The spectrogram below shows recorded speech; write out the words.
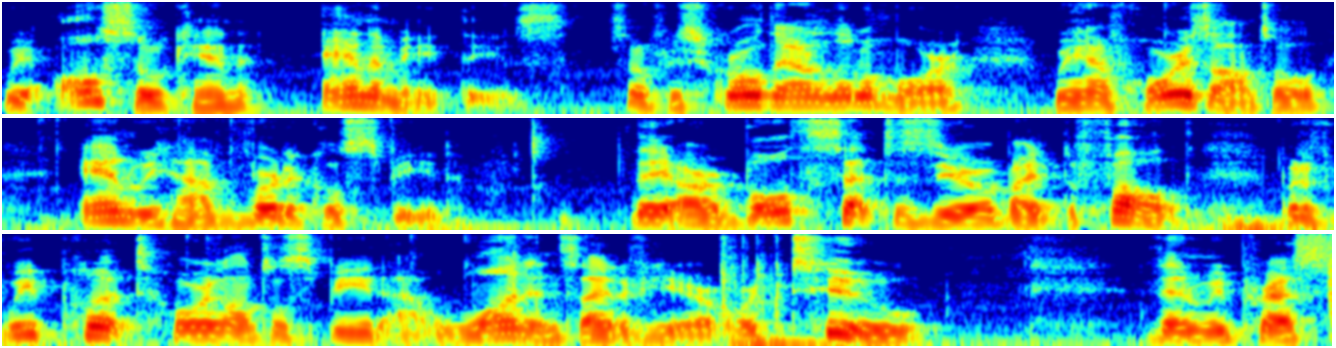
we also can animate these. So if we scroll down a little more, we have horizontal and we have vertical speed they are both set to zero by default, but if we put horizontal speed at one inside of here, or two, then we press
